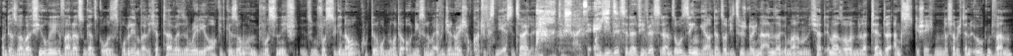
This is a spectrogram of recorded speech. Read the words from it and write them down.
Und das war bei Fury war das ein ganz großes Problem, weil ich habe teilweise Radio Orchid gesungen und wusste nicht, wusste genau, guckte unten runter, oh nächste Nummer Every Generation, oh Gott, wir wissen die erste Zeile. Ach du Scheiße, Und wie echt? willst du dann, wie willst du dann so singen, ja? Und dann soll die zwischendurch eine Ansage machen und ich hatte immer so latente Angstgeschichten. Das habe ich dann irgendwann,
